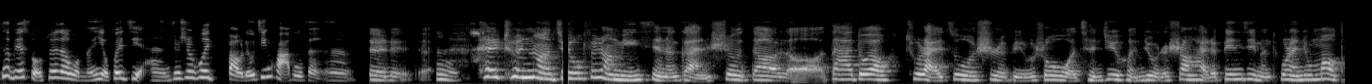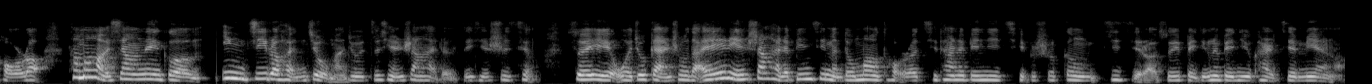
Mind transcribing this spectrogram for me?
特别琐碎的我们也会剪，就是会保留精华部分，嗯对对对。嗯开春呢，就非常明显的感受到了大家都要出来做事。比如说，我沉寂很久的上海的编辑们突然就冒头了，他们好像那个应激了很久嘛，就之前上海的这些事情，所以我就感受到，哎，连上海的编辑们都冒头了，其他的编辑岂不是更积极了？所以北京的编辑就开始见面了。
